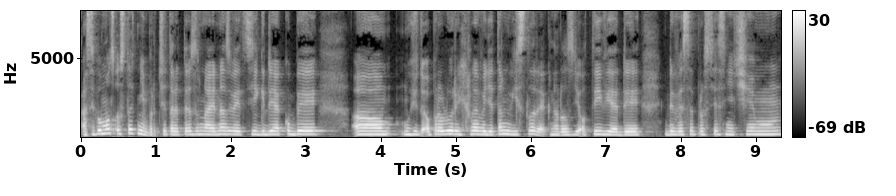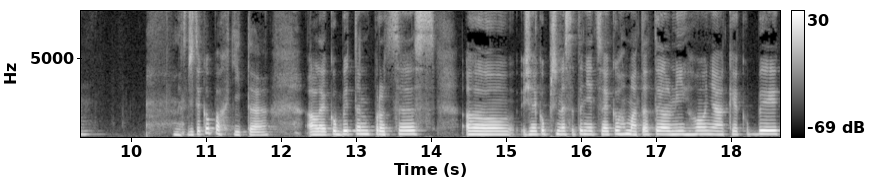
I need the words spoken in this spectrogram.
Asi pomoc ostatním, protože tady to je zrovna jedna z věcí, kdy jakoby uh, můžete opravdu rychle vidět ten výsledek, na rozdíl od té vědy, kdy vy se prostě s něčím nechci jako pachtíte, ale jakoby ten proces, uh, že jako přinesete něco jako hmatatelného, nějak jakoby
